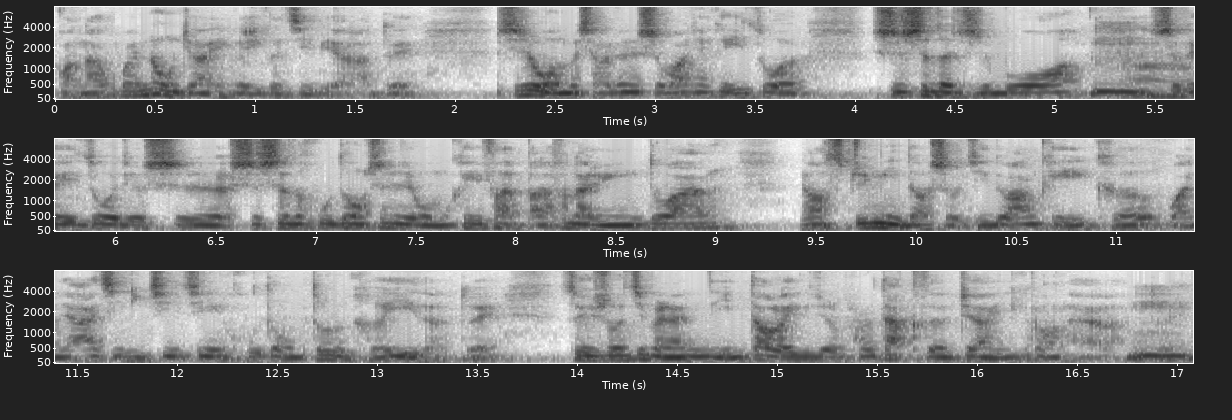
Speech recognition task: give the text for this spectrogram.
广大观众这样一个一个级别了。对，其实我们小郑是完全可以做实时的直播，嗯，是可以做就是实时的互动，甚至我们可以放把它放到云端，然后 streaming 到手机端，可以和玩家进行进进行互动，都是可以的。对，所以说基本上已经到了一个就是 product 的这样一个状态了。嗯。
